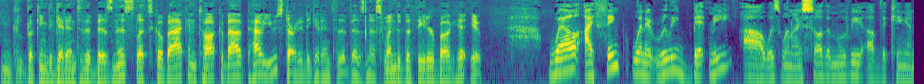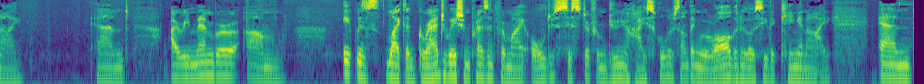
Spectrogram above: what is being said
looking to get into the business. Let's go back and talk about how you started to get into the business. When did the theater bug hit you? Well, I think when it really bit me uh, was when I saw the movie of The King and I. And I remember um, it was like a graduation present for my older sister from junior high school or something. We were all going to go see The King and I. And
